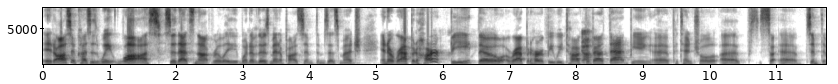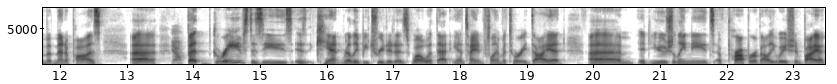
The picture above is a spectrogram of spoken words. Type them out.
It also causes weight loss, so that's not really one of those menopause symptoms as much. And a rapid heartbeat, though, a rapid heartbeat, we talked yeah. about that being a potential uh, uh, symptom of menopause. Uh, yeah. But Graves' disease is can't really be treated as well with that anti-inflammatory diet. Um, it usually needs a proper evaluation by a,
